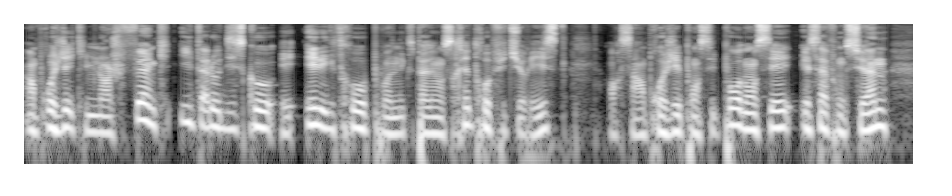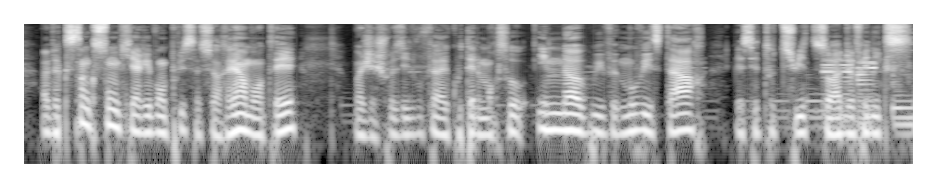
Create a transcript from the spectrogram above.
un projet qui mélange funk, italo disco et électro pour une expérience rétro-futuriste. Alors c'est un projet pensé pour danser et ça fonctionne, avec 5 sons qui arrivent en plus à se réinventer. Moi j'ai choisi de vous faire écouter le morceau In Love with a Movie Star et c'est tout de suite sur Radio Phoenix.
